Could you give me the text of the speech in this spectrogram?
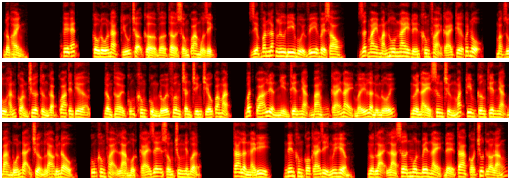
độc hành. Ps câu đố nạt cứu trợ cờ vờ tờ sống qua mùa dịch. Diệp văn lắc lư đi bùi vĩ về sau, rất may mắn hôm nay đến không phải cái kia quét nộ, mặc dù hắn còn chưa từng gặp qua tên kia, đồng thời cũng không cùng đối phương chân chính chiếu qua mặt, bất quá liền nhìn thiên nhạc bang cái này mấy lần ứng đối, người này xưng chừng mắt kim cương thiên nhạc bang bốn đại trưởng lao đứng đầu, cũng không phải là một cái dễ sống chung nhân vật. Ta lần này đi nên không có cái gì nguy hiểm, ngược lại là sơn môn bên này để ta có chút lo lắng.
